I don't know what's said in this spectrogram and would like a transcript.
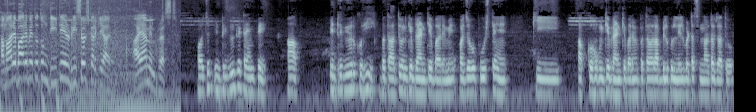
हमारे बारे में तो तुम डिटेल रिसर्च करके आए हो। आई एम इम्प्रेस्ड और जब इंटरव्यू के टाइम पे आप इंटरव्यूअर को ही बताते हो उनके ब्रांड के बारे में और जब वो पूछते हैं कि आपको उनके ब्रांड के बारे में पता और आप बिल्कुल नील बटा सन्नाटा जाते हो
